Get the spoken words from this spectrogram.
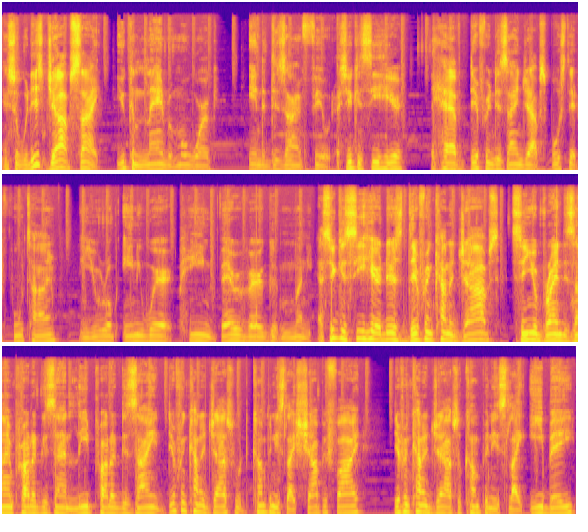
And so with this job site you can land with more work in the design field. As you can see here they have different design jobs posted full-time in Europe, anywhere, paying very, very good money. As you can see here, there's different kind of jobs, senior brand design, product design, lead product design, different kind of jobs with companies like Shopify, different kind of jobs with companies like eBay,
